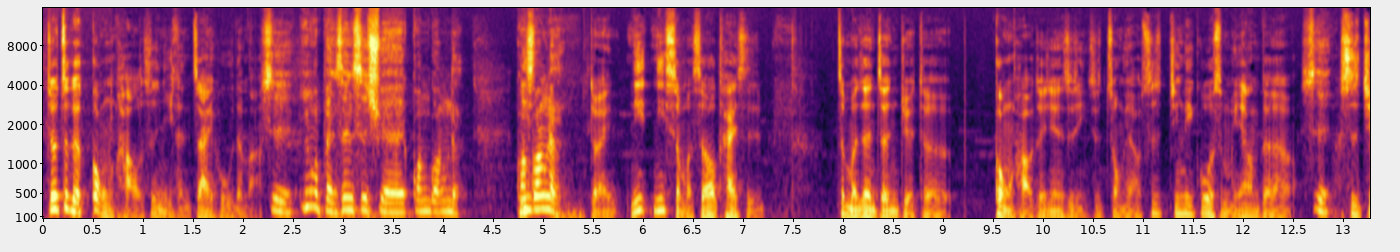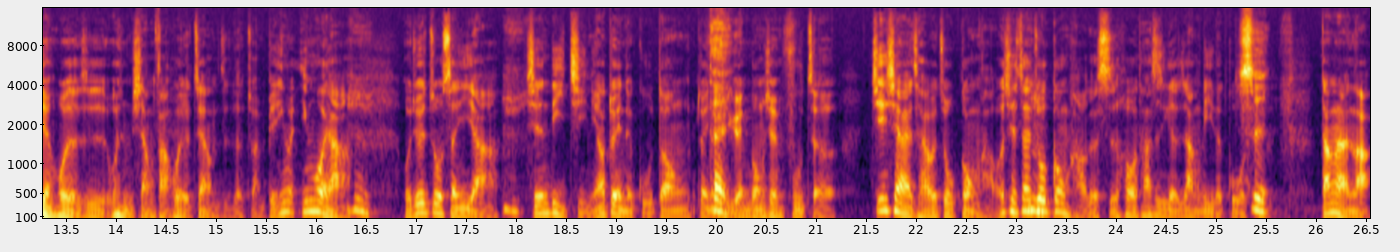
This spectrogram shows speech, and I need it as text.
就这个共好是你很在乎的吗？是因为我本身是学观光的，观光的。对你，你什么时候开始这么认真觉得共好这件事情是重要？是经历过什么样的事事件，或者是为什么想法会有这样子的转变？因为，因为啊，嗯、我觉得做生意啊，嗯、先利己，你要对你的股东、对你的员工先负责，接下来才会做共好。而且在做共好的时候，嗯、它是一个让利的过程。是。当然啦，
